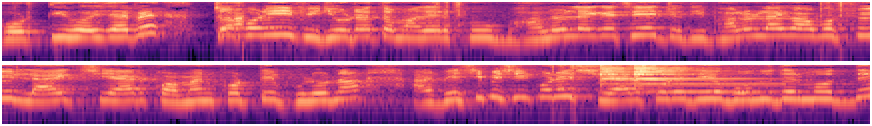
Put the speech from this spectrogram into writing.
ভর্তি হয়ে যাবে। তো এই ভিডিওটা তোমাদের খুব ভালো লেগেছে। যদি ভালো লাগে অবশ্যই লাইক শেয়ার কমেন্ট করতে ভুলো না। আর বেশি বেশি করে শেয়ার করে দিও বন্ধুদের মধ্যে।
